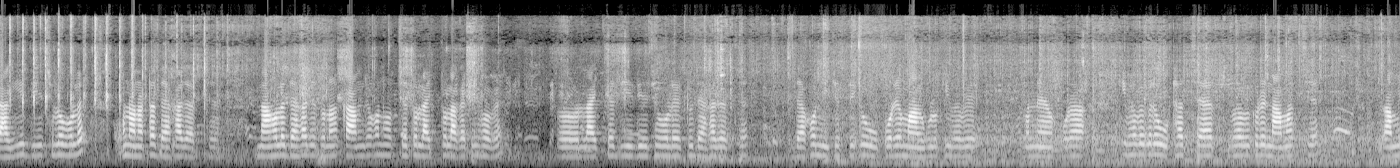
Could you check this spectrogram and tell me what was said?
লাগিয়ে দিয়েছিল বলে এখন অনেকটা দেখা যাচ্ছে। না হলে দেখা যেত না, কাম যখন হচ্ছে তো লাইট তো লাগাতেই হবে। তো লাইটটা দিয়ে দিয়েছে বলে একটু দেখা যাচ্ছে। দেখো, নিচের থেকে উপরে মালগুলো কীভাবে মানে ওরা কীভাবে করে উঠাচ্ছে আর কীভাবে করে নামাচ্ছে। তো আমি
